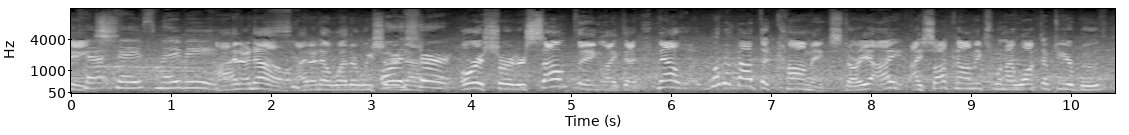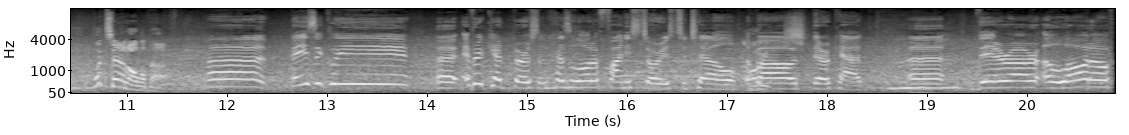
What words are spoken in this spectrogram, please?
case. Cat case, maybe. I don't know. I don't know whether we should Or a not. shirt. or a shirt or something like that. Now, what about the comics, Daria? I, I saw comics when I walked up to your booth. What's that all about? Uh, basically, uh, every cat person has a lot of funny stories to tell Oh, about yes. their cat. Uh, there are a lot of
